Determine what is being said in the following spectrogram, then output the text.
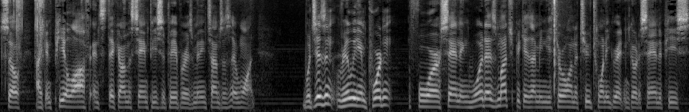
so I can peel off and stick on the same piece of paper as many times as I want, which isn't really important for sanding wood as much because I mean you throw on a 220 grit and go to sand a piece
